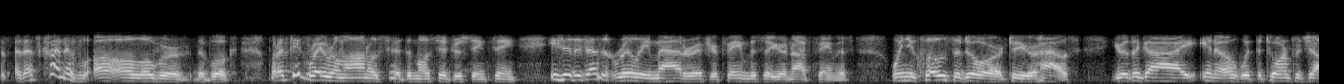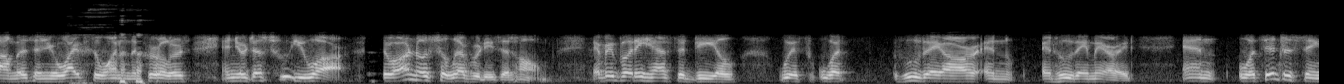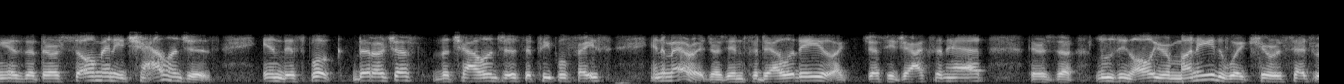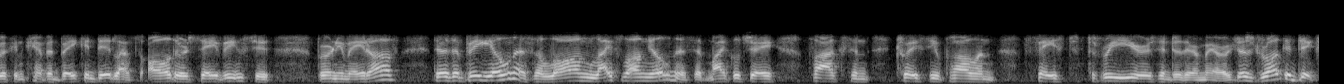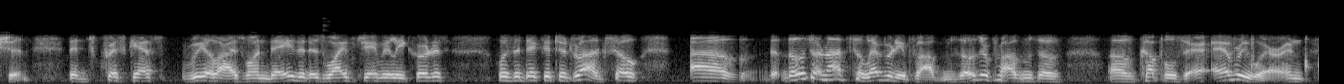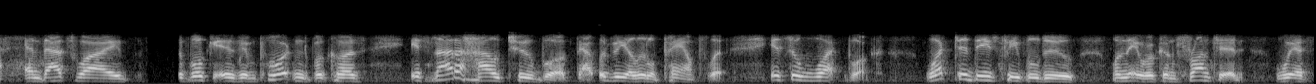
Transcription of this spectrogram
That's kind of all, all over the book. But I think Ray Romano said the most interesting thing. He said it doesn't really matter if you're famous or you're not famous. When you close the door to your house, you're the guy, you know, with the torn pajamas, and your wife's the one in the curlers, and you're just who you are. There are no celebrities at home. Everybody has to deal with what who they are and and who they married. And what's interesting is that there are so many challenges in this book that are just the challenges that people face in a marriage. There's infidelity, like Jesse Jackson had. There's uh, losing all your money, the way Kyra Sedgwick and Kevin Bacon did, lost all their savings to Bernie Madoff. There's a big illness, a long, lifelong illness that Michael J. Fox and Tracy Pollan faced three years into their marriage. There's drug addiction that Chris Guest realized one day that his wife, Jamie Lee Curtis, was addicted to drugs. So uh, th- those are not celebrity problems. Those are problems of of couples everywhere, and and that's why the book is important because it's not a how-to book. That would be a little pamphlet. It's a what book. What did these people do when they were confronted with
